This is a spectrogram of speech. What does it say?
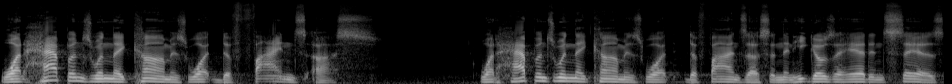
What happens when they come is what defines us. What happens when they come is what defines us. And then he goes ahead and says,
